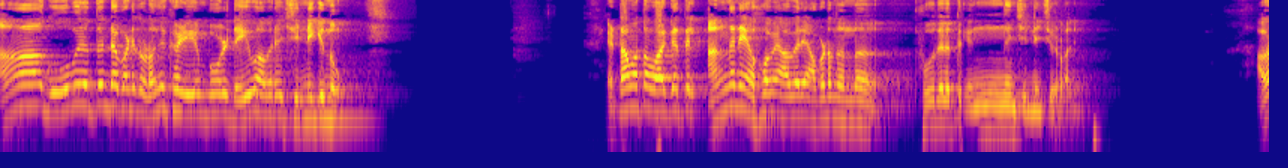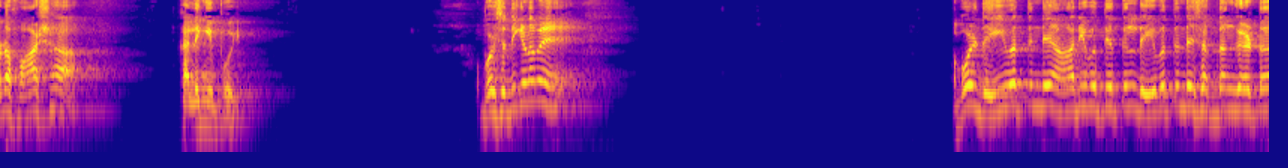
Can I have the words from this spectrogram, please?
ആ ഗോപുരത്തിന്റെ പണി തുടങ്ങിക്കഴിയുമ്പോൾ ദൈവം അവരെ ചിഹ്നിക്കുന്നു എട്ടാമത്തെ വാക്യത്തിൽ അങ്ങനെ യഹോവ അവരെ അവിടെ നിന്ന് ഭൂതലത്തിൽ എങ്ങും ചിഹ്നിച്ചു കളഞ്ഞു. അവരുടെ ഭാഷ കലങ്ങിപ്പോയി. അപ്പോൾ ശ്രദ്ധിക്കണമേ. അപ്പോൾ ദൈവത്തിന്റെ ആധിപത്യത്തിൽ ദൈവത്തിന്റെ ശബ്ദം കേട്ട്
